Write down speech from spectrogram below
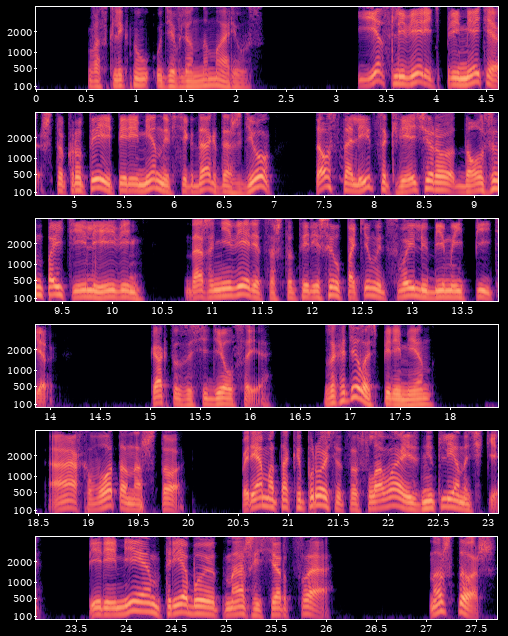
— воскликнул удивленно Мариус. «Если верить примете, что крутые перемены всегда к дождю, то в столице к вечеру должен пойти ливень. Даже не верится, что ты решил покинуть свой любимый Питер». Как-то засиделся я. Захотелось перемен. «Ах, вот оно что! Прямо так и просятся слова из нетленочки. Перемен требуют наши сердца. Ну что ж,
